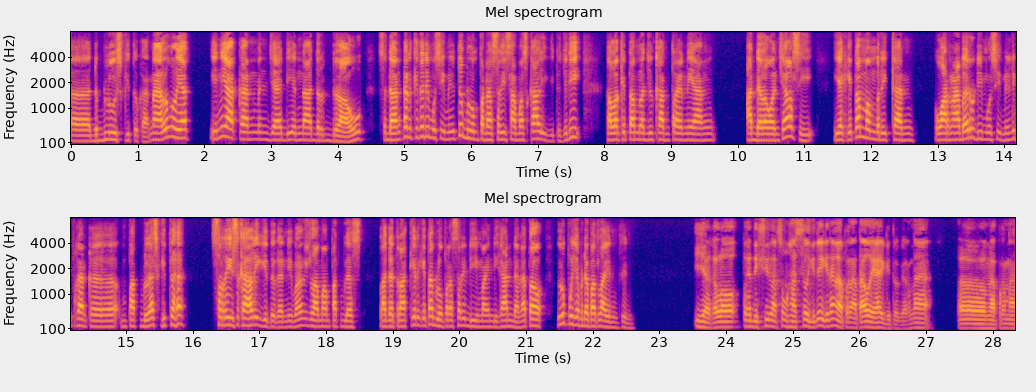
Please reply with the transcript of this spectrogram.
eh, The Blues gitu kan. Nah, lu ngelihat ini akan menjadi another draw, sedangkan kita di musim ini tuh belum pernah seri sama sekali gitu. Jadi kalau kita melanjutkan tren yang ada lawan Chelsea, ya kita memberikan warna baru di musim ini di pekan ke-14 kita seri sekali gitu kan. Di mana selama 14 laga terakhir kita belum pernah seri di main di kandang. Atau lu punya pendapat lain, Vin? Iya, kalau prediksi langsung hasil gitu ya kita nggak pernah tahu ya gitu karena eh, nggak pernah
